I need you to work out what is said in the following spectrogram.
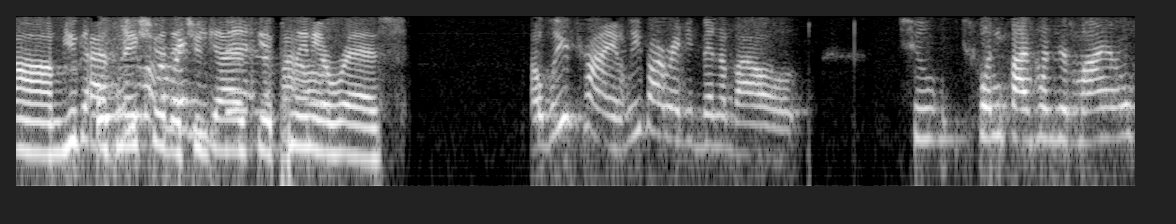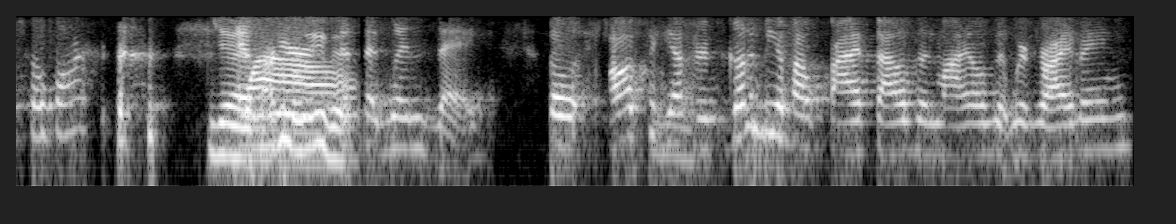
um, you guys Well, make sure that you guys get plenty of rest. Oh, we're trying. We've already been about two twenty five hundred miles so far. Yeah, and I can believe it. just at Wednesday. So altogether, it's going to be about five thousand miles that we're driving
